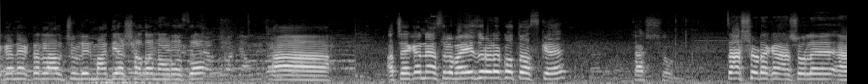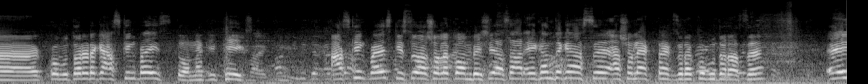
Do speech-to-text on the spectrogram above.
এখানে একটা লাল চুলির মাদিয়ার সাদা নহর আছে। আচ্ছা এখানে আসলে ভাই এই জোড়াটা কত আজকে? চারশো। চারশো টাকা আসলে কবুতর। এটাকে আস্কিং প্রাইস তো নাকি ফিক্স আস্কিং প্রাইস কিছু আসলে কম বেশি আছে। আর এখান থেকে আছে আসলে একটা এক জোড়া কবুতর আছে। এই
